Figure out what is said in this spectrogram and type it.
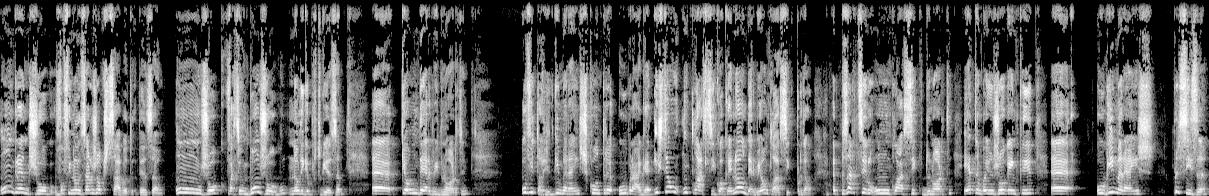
um grande jogo. Vou finalizar os jogos de sábado, atenção. Um jogo que vai ser um bom jogo na Liga Portuguesa, uh, que é um derby do Norte. O Vitória de Guimarães contra o Braga. Isto é um, um, clássico, ok? Não é um derby, é um clássico, perdão. Apesar de ser um clássico do Norte, é também um jogo em que uh, o Guimarães precisa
